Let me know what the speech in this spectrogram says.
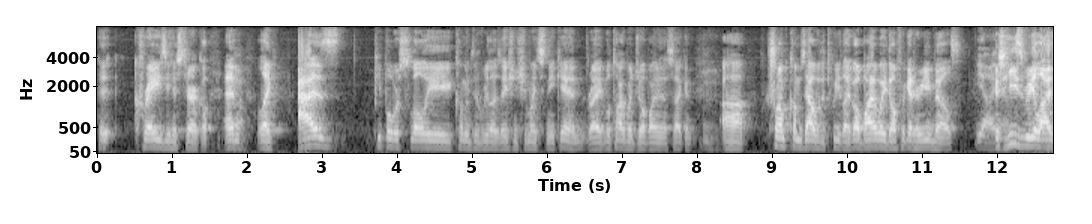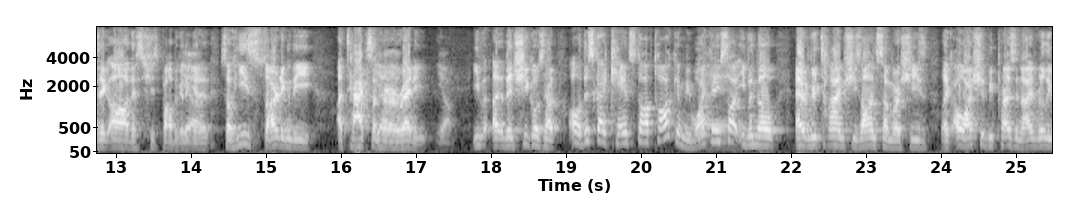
hy- crazy hysterical and Mm. Yeah. like as people were slowly coming to the realization she might sneak in right we'll talk about joe biden in a second Mm. uh trump comes out with a tweet like oh by the way don't forget her emails Yeah, because yeah. he's realizing oh this she's probably gonna Yeah. get it so he's starting the attacks on Yeah, her already Yeah. even uh, then she goes out. Oh, this guy can't stop talking to me. Why can't he stop? Even though every time she's on somewhere, she's like, "Oh, I should be president. I really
